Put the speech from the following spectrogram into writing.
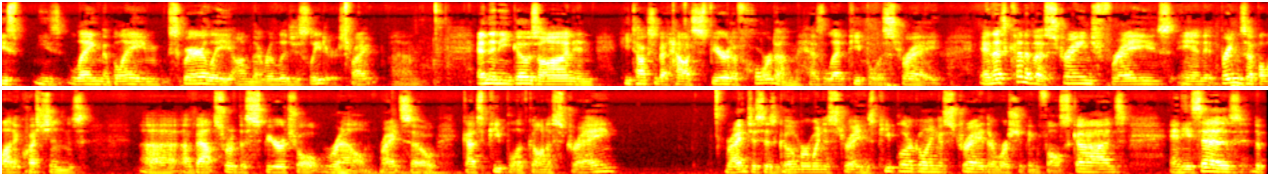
He's, he's laying the blame squarely on the religious leaders, right? Um, and then he goes on and he talks about how a spirit of whoredom has led people astray. And that's kind of a strange phrase, and it brings up a lot of questions uh, about sort of the spiritual realm, right? So God's people have gone astray right? Just as Gomer went astray, his people are going astray, they're worshiping false gods. And he says the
